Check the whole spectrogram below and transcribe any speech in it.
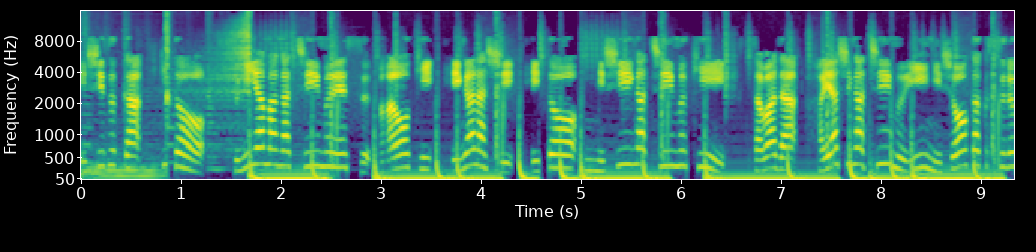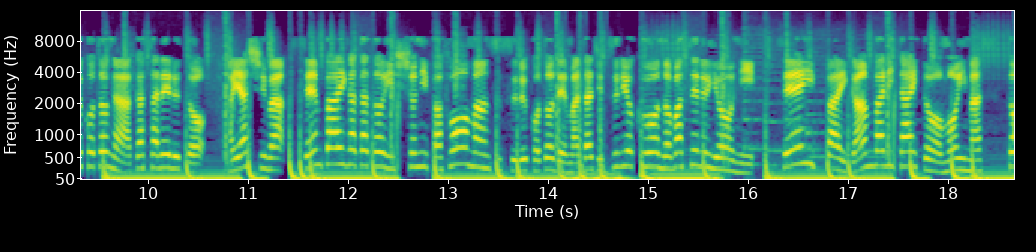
石塚、紀藤、杉山がチーム S、青木、五十嵐、伊藤、西井がチームキー、沢田、林がチーム E に昇格することが明かされると、林は、先輩方と一緒にパフォーマンスすることでまた実力を伸ばせるように、精一杯頑張りたいと思います、と、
